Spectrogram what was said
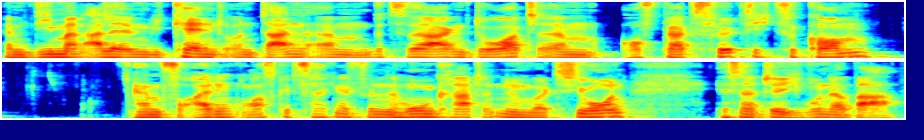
ähm, die man alle irgendwie kennt. Und dann ähm, sozusagen dort ähm, auf Platz 40 zu kommen, ähm, vor allen Dingen ausgezeichnet für einen hohen Grad an Innovation, ist natürlich wunderbar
